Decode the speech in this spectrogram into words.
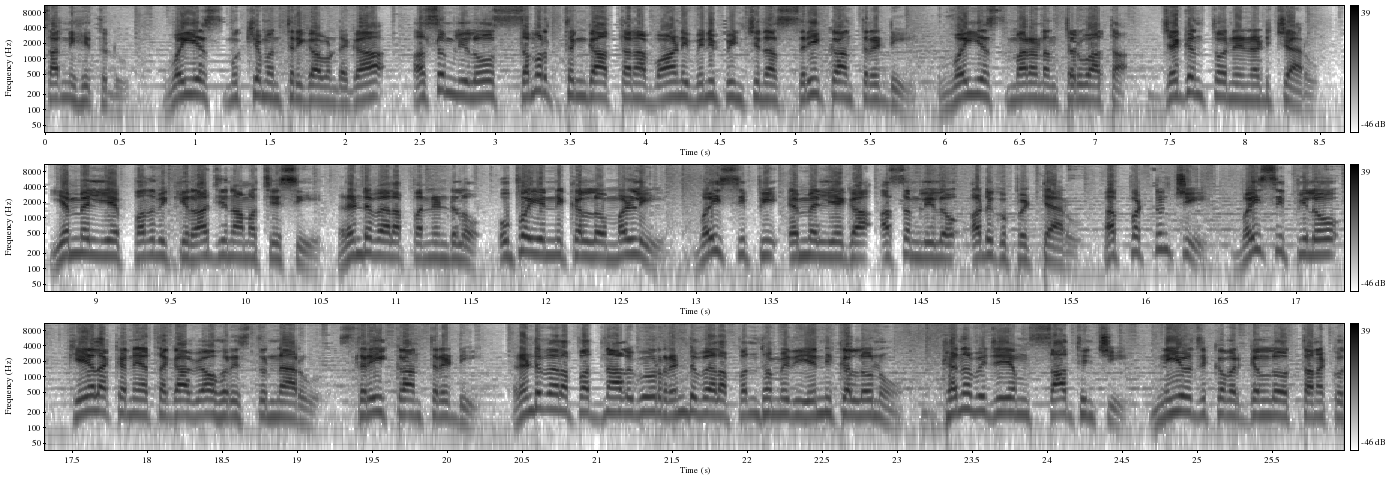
సన్నిహితుడు. వైఎస్ ముఖ్యమంత్రిగా ఉండగా అసెంబ్లీలో సమర్థంగా తన వాణి వినిపించిన శ్రీకాంత్ రెడ్డి వైఎస్ మరణం తరువాత జగన్ తోనే నడిచారు. ఎమ్మెల్యే పదవికి రాజీనామా చేసి రెండు వేల పన్నెండులో ఉప ఎన్నికల్లో మళ్ళీ వైసీపీ ఎమ్మెల్యేగా అసెంబ్లీలో అడుగు పెట్టారు అప్పట్నుంచి వైసీపీలో కీలక నేతగా వ్యవహరిస్తున్నారు శ్రీకాంత్ రెడ్డి. రెండు వేల పద్నాలుగు రెండు వేల పంతొమ్మిది ఎన్నికల్లోనూ ఘన విజయం సాధించి నియోజకవర్గంలో తనకు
